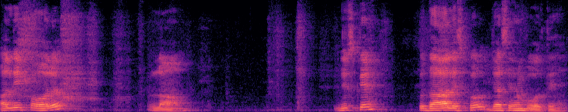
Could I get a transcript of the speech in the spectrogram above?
अलिफ और लाम जिसके तो दाल इसको जैसे हम बोलते हैं।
